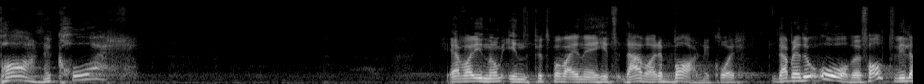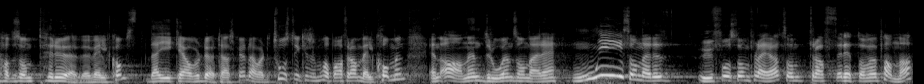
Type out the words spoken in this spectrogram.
Barnekår. Jeg var innom Input på vei ned hit. Der var det barnekår. Der ble du overfalt. Vi hadde sånn prøvevelkomst. Der gikk jeg over dørterskelen. Der var det to stykker som hoppa fram. 'Velkommen.' En annen dro en sånn derre sånn der ufo som fleia, som traff rett over panna.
